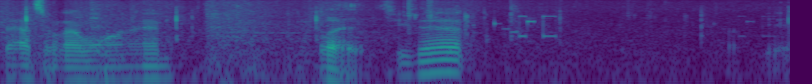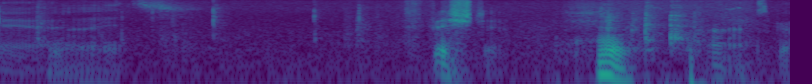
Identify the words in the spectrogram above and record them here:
That's what I wanted. What? See that? Yeah. Nice. Fished it. Hmm. Alright, let's go.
